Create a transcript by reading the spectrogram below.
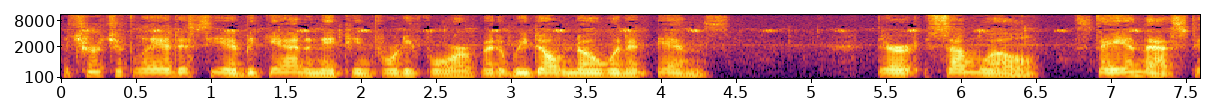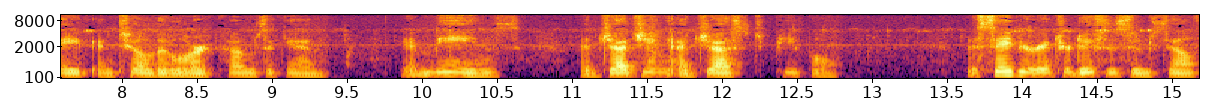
The Church of Laodicea began in 1844, but we don't know when it ends. There, some will stay in that state until the Lord comes again. It means the judging a just people. The Savior introduces himself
